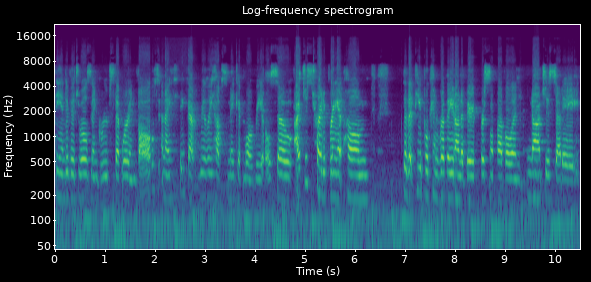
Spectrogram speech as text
the individuals and groups that were involved. And I think that really helps make it more real. So I just try to bring it home so that people can relate on a very personal level and not just at a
